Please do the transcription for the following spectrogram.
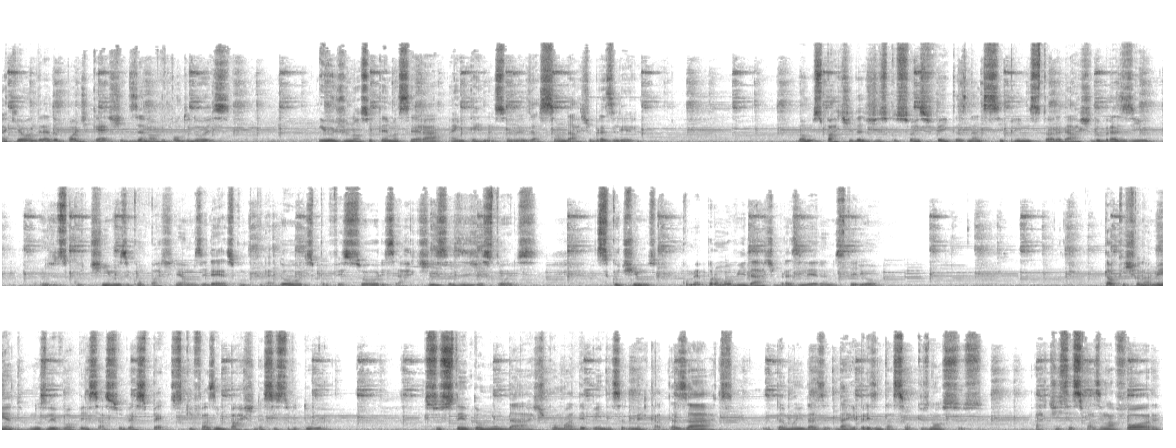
Aqui é o André do podcast 19.2 e hoje o nosso tema será a internacionalização da arte brasileira. Vamos partir das discussões feitas na disciplina História da Arte do Brasil, onde discutimos e compartilhamos ideias como criadores, professores, artistas e gestores. Discutimos como é promovida a arte brasileira no exterior. Tal questionamento nos levou a pensar sobre aspectos que fazem parte dessa estrutura, que sustentam o mundo da arte, como a dependência do mercado das artes, o tamanho das, da representação que os nossos artistas fazem lá fora,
